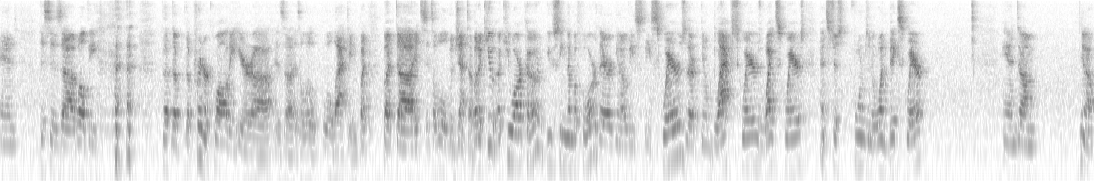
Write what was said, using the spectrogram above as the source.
And this is, uh, well, the, the, the, the, printer quality here uh, is uh, is a little, little lacking. But but uh, it's it's a little magenta. But a, Q, a QR code, you've seen them before. They're you know these these squares. They're you know black squares, white squares, and it just forms into one big square. And um, you know,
